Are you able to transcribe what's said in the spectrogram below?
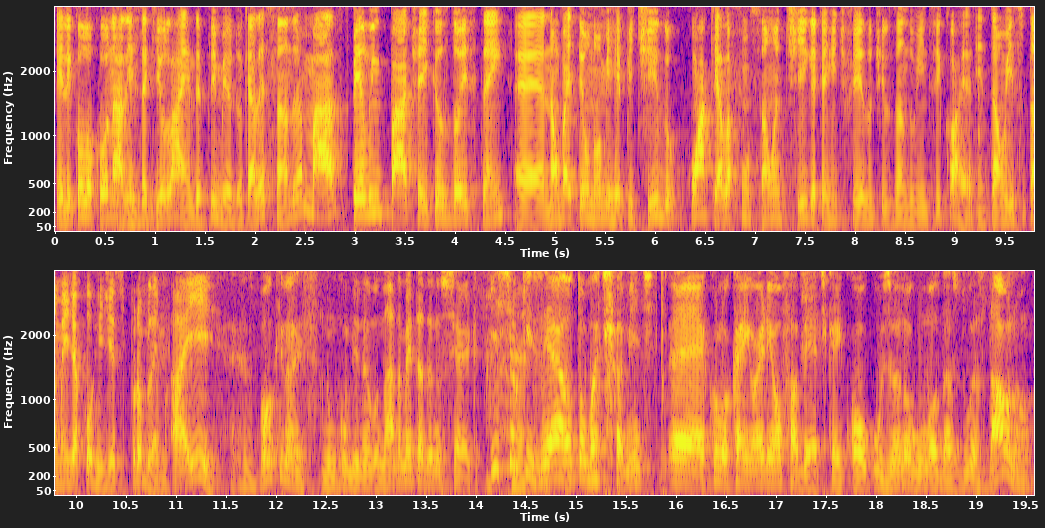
ele colocou na lista aqui o Laender primeiro do que a Alessandra, mas pelo empate aí que os dois têm, é, não vai ter um nome repetido com aquela função antiga que a gente fez utilizando o índice correto. Então isso também já corrige esse problema. Aí, bom que nós não combinamos nada, mas tá dando certo. E se eu quiser automaticamente é, colocar em ordem alfabética e qual, usando alguma das duas, dá ou não?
